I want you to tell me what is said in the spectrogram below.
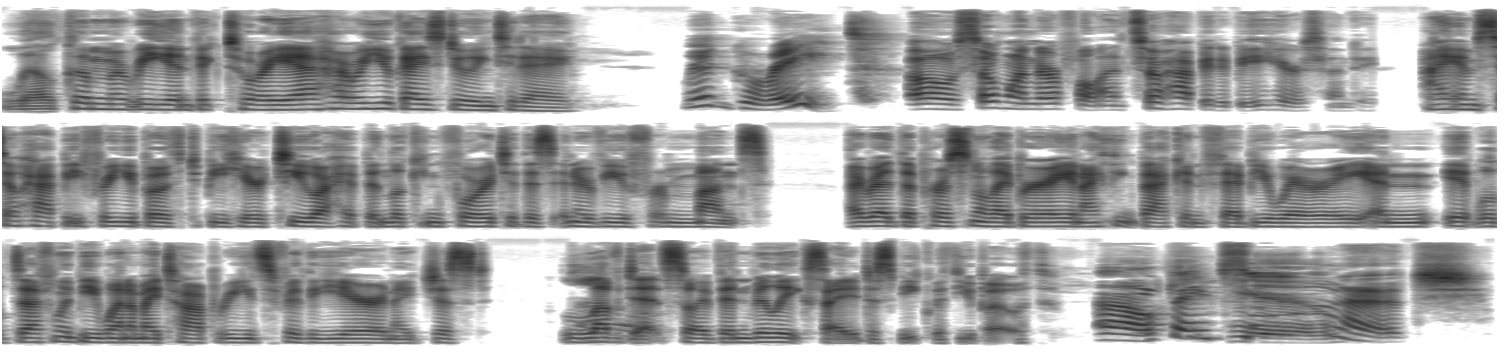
Welcome, Marie and Victoria. How are you guys doing today? We're great. Oh, so wonderful. I'm so happy to be here, Cindy. I am so happy for you both to be here too. I have been looking forward to this interview for months. I read The Personal Librarian, I think back in February, and it will definitely be one of my top reads for the year. And I just loved Oh. it. So I've been really excited to speak with you both. Oh, thank, so you. So much.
